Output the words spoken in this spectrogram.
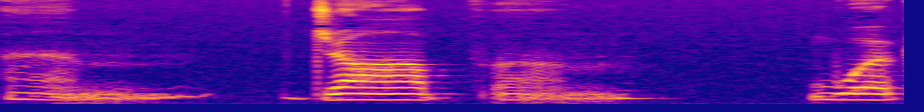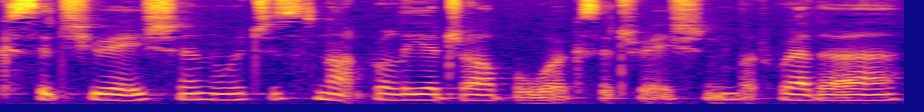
um, job um, work situation, which is not really a job or work situation, but rather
